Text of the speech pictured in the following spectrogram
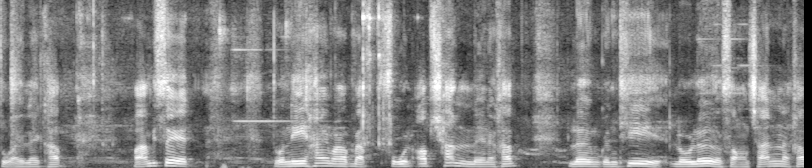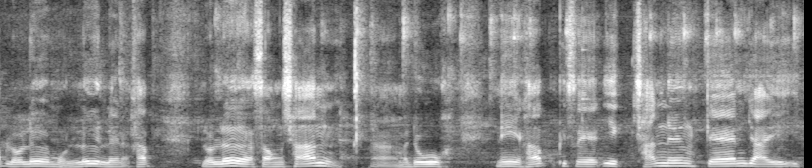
สวยๆเลยครับ ความพิเศษ ตัวนี้ให้มาแบบ full option เลยนะครับ เริ่มกันที่โรลเลอร์2ชั้นนะครับโรลเลอร์หมุนลื่นเลยนะครับโรลเลอร์2ชั้นมาดูนี่ครับพิเศษอีกชั้นหนึ่งแกนใหญ่อีก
